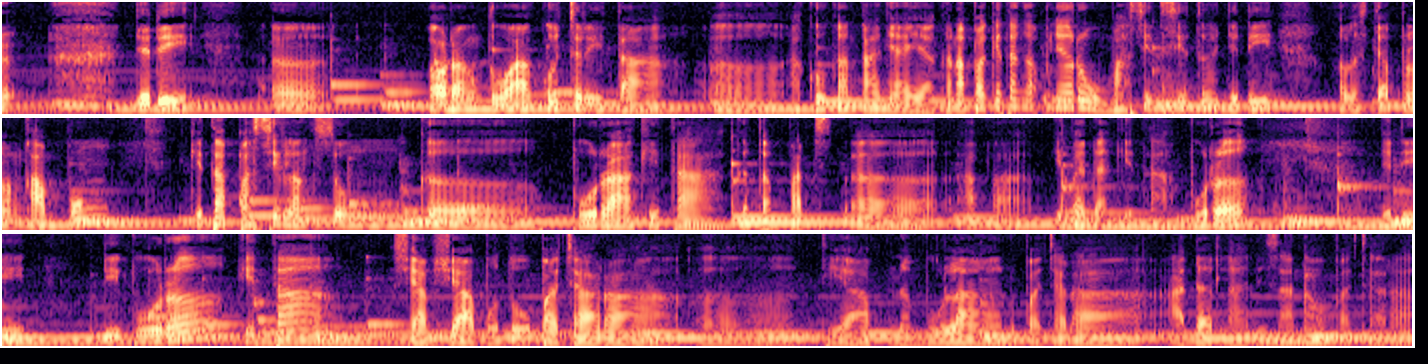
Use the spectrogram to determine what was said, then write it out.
Jadi uh, orang tua aku cerita uh, aku kan tanya ya kenapa kita nggak punya rumah sih di situ? Jadi kalau setiap pulang kampung kita pasti langsung ke pura kita ke tempat uh, apa ibadah kita pura. Jadi di pura kita siap-siap untuk upacara uh, tiap enam bulan upacara adat lah di sana upacara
